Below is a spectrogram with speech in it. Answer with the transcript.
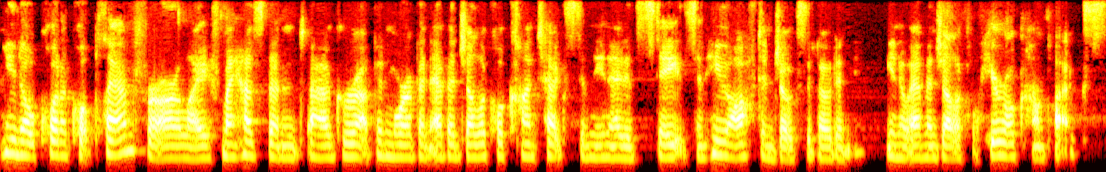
you know quote unquote plan for our life. My husband uh, grew up in more of an evangelical context in the united states and he often jokes about an you know evangelical hero complex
